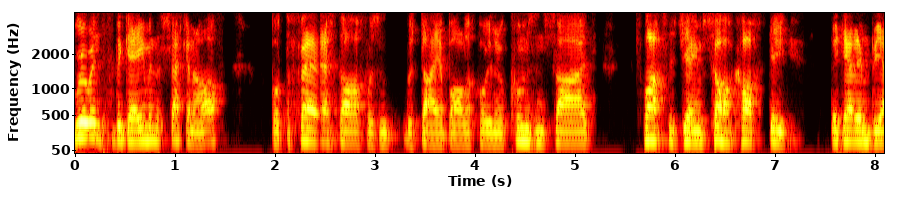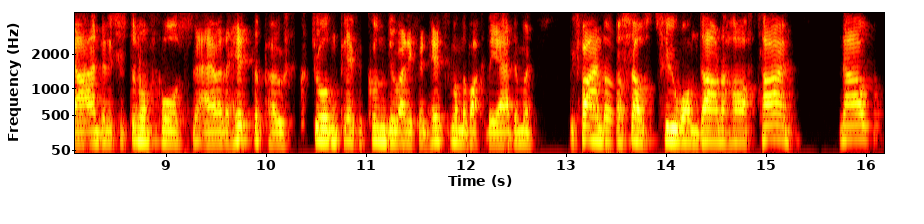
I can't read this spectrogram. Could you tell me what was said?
grew into the game in the second half, but the first half was was diabolical. You know, comes inside, flashes James Tarkowski, they get him behind, and it's just an unfortunate error. They hit the post. Jordan Pickford couldn't do anything, hits him on the back of the head, and we find ourselves 2 1 down at half time. Now,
